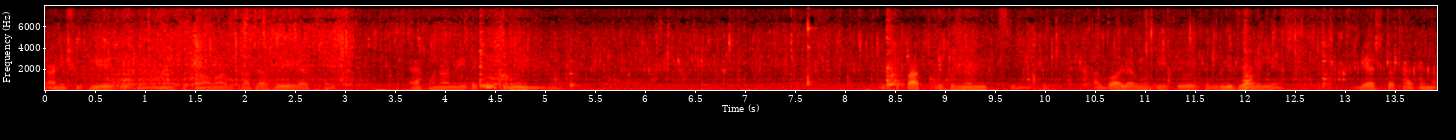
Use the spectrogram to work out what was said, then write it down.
পানি শুকিয়ে এসেছে, মাংসটা আমার ভাজা হয়ে গেছে। এখন আমি এটাকে তুলে নিব। একটু পাত্রে তুলে নিচ্ছি। আর ব্রয়লার মুরগি একটু এরকম ভেজে নিলে গ্যাসটা থাকে না।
